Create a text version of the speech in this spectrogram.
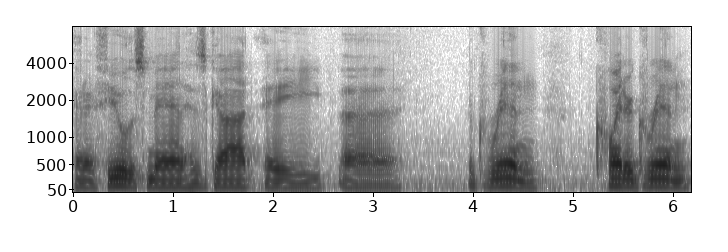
and I feel this man has got a, uh, a grin, quite a grin.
